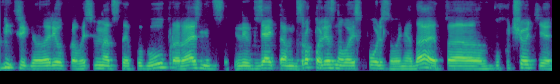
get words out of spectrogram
Дмитрий говорил про 18 ПГУ, про разницу. Или взять там срок полезного использования, да, это в бухучете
